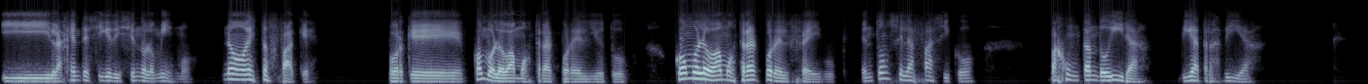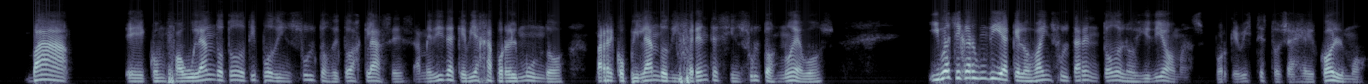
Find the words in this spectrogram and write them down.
y la gente sigue diciendo lo mismo. No, esto es faque. Porque, ¿cómo lo va a mostrar por el YouTube? ¿Cómo lo va a mostrar por el Facebook? Entonces la Fásico va juntando ira día tras día. Va eh, confabulando todo tipo de insultos de todas clases. A medida que viaja por el mundo, va recopilando diferentes insultos nuevos. Y va a llegar un día que los va a insultar en todos los idiomas. Porque, viste, esto ya es el colmo.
